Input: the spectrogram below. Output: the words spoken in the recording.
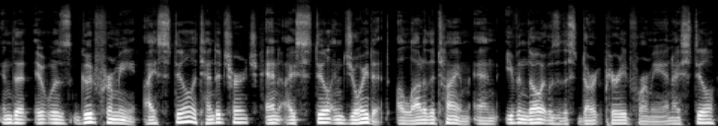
in that it was good for me. I still attended church and I still enjoyed it a lot of the time. And even though it was this dark period for me, and I still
